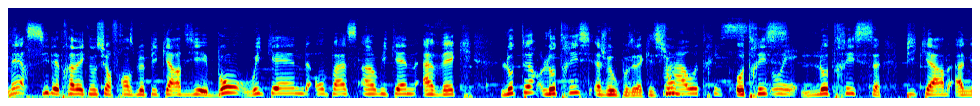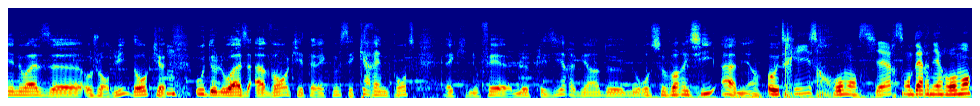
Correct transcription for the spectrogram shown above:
Merci d'être avec nous sur France Bleu Picardie et bon week-end. On passe un week-end avec l'auteur, l'autrice. ah, Je vais vous poser la question. Ah, autrice. Autrice, Oui. l'autrice picarde amiénoise euh, aujourd'hui, donc, ou de l'Oise avant, qui est avec nous. C'est Karen Ponte euh, qui nous fait euh, le plaisir eh bien, de nous recevoir ici à Amiens. Autrice, romancière, son dernier roman,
